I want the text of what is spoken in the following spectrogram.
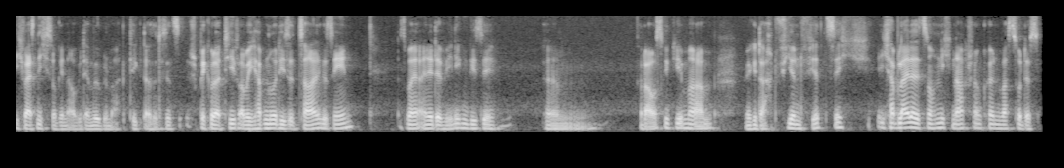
ich weiß nicht so genau, wie der Möbelmarkt tickt, also das ist jetzt spekulativ, aber ich habe nur diese Zahlen gesehen. Das war ja eine der wenigen, die sie ähm, rausgegeben haben. Mir gedacht, 44. Ich habe leider jetzt noch nicht nachschauen können, was so das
